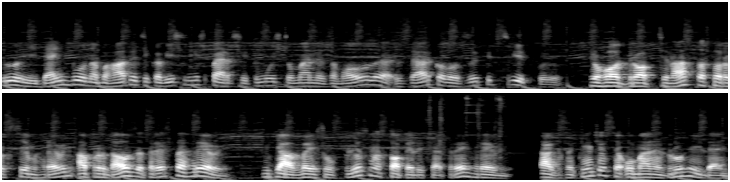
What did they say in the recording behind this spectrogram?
Другий день був набагато цікавіший, ніж перший, тому що в мене замовили зеркало з підсвіткою. Його дроп ціна 147 гривень, а продав за 300 гривень. Я вийшов плюс на 153 гривні. Так, закінчився у мене другий день.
